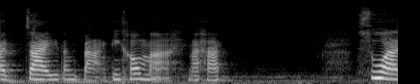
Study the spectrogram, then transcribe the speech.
ปัจจัยต่างๆที่เข้ามานะคะ ส่วน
